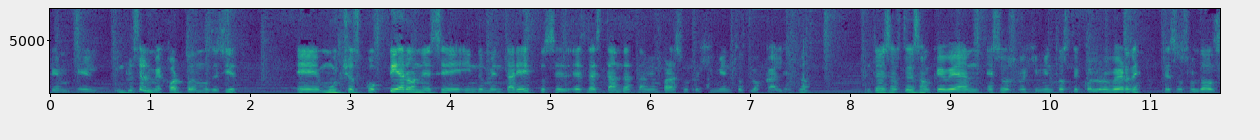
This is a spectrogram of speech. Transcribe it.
que- el- incluso el mejor podemos decir, eh, muchos copiaron ese indumentaria y pues es, es la estándar también para sus regimientos locales, ¿no? Entonces a ustedes aunque vean esos regimientos de color verde, de esos soldados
